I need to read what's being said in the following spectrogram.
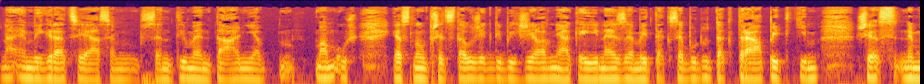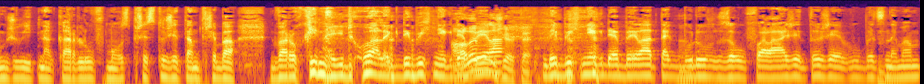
na emigraci, já jsem sentimentální a mám už jasnou představu, že kdybych žila v nějaké jiné zemi, tak se budu tak trápit tím, že nemůžu jít na Karlův most, přestože tam třeba dva roky nejdu, ale kdybych někde ale byla, můžete. kdybych někde byla, tak budu zoufalá, že to, že vůbec nemám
